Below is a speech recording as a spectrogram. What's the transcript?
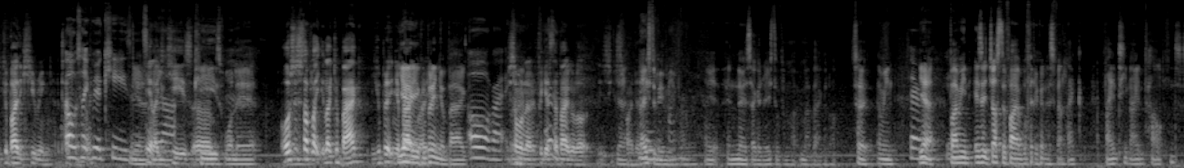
you could buy the key ring. oh, attachment, it's like right? for your keys and Yeah. yeah, like like your that. keys. keys, Um, wallet. or just stuff like like your bag. You can put it in your yeah, bag. you can right? put it in your bag. Oh right. If someone Yeah. uh, forgets their bag a lot, you just Yeah, find that used to be you me. can find probably. I- In no secondary, I used to put my, my bag a lot. So I mean, Fair yeah, enough, but I mean, is it justifiable that you're going to spend like ninety nine pounds? Is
